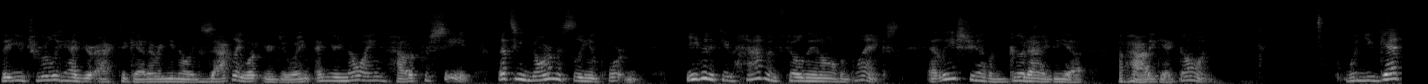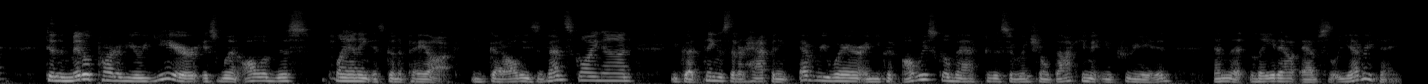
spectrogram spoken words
that you truly have your act together and you know exactly what you're doing and you're knowing how to proceed. That's enormously important. Even if you haven't filled in all the blanks, at least you have a good idea of how to get going. When you get to the middle part of your year is when all of this planning is going to pay off. You've got all these events going on, you've got things that are happening everywhere, and you can always go back to this original document you created and that laid out absolutely everything.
